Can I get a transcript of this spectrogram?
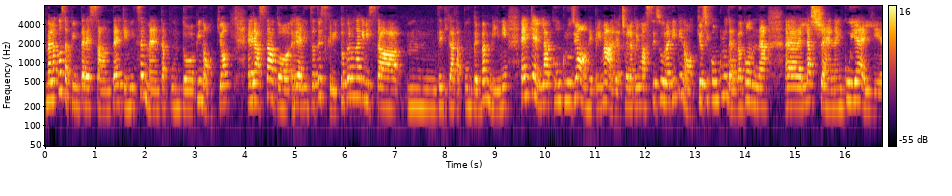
Ma la cosa più interessante è che inizialmente appunto Pinocchio Pinocchio era stato realizzato e scritto per una rivista mh, dedicata appunto ai bambini e che la conclusione primaria, cioè la prima stesura di Pinocchio, si concludeva con eh, la scena in cui egli,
